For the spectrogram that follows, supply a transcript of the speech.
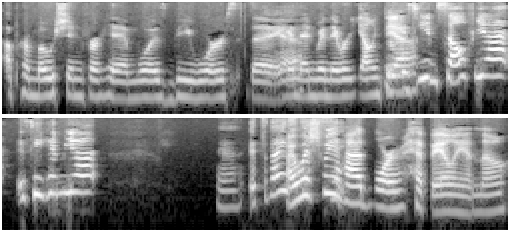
a promotion for him was the worst thing. Yeah. And then when they were yelling to Yeah. is he himself yet? Is he him yet? Yeah, it's nice. I to wish we had more Hep Alien though.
